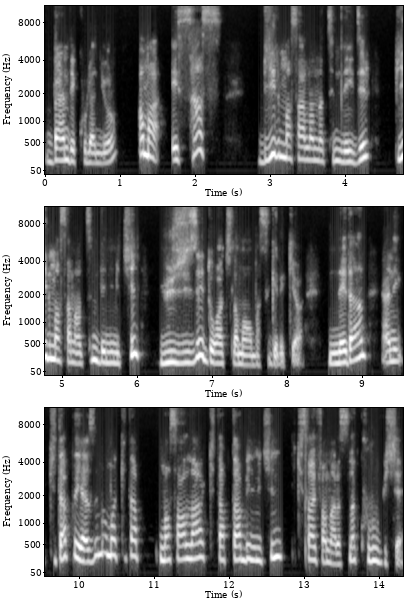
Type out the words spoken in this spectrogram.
ben de kullanıyorum. Ama esas bir masal anlatım nedir? Bir masal anlatım benim için yüz yüze doğaçlama olması gerekiyor. Neden? Yani kitapta yazdım ama kitap masalla kitapta benim için iki sayfanın arasında kuru bir şey.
